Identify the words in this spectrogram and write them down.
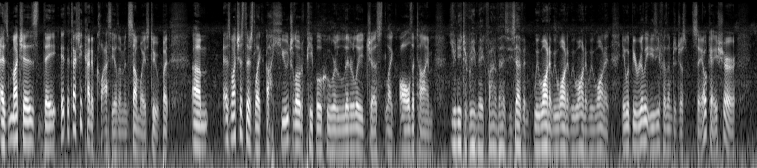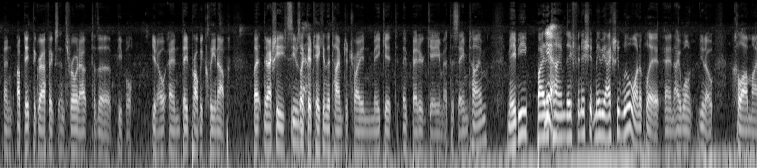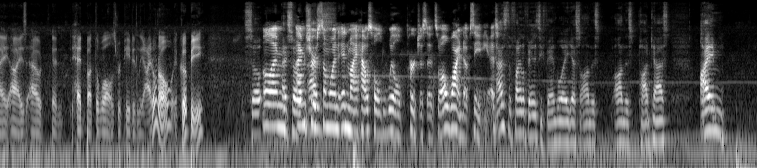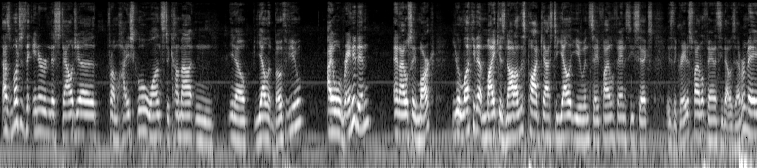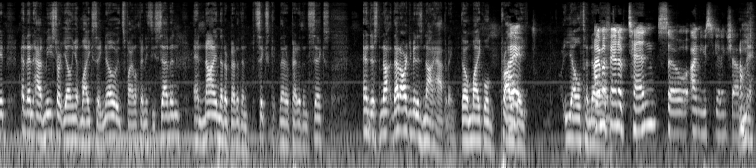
as much as they, it, it's actually kind of classy of them in some ways too. But um, as much as there's like a huge load of people who are literally just like all the time, you need to remake Final Fantasy VII. We want it. We want it. We want it. We want it. It would be really easy for them to just say, okay, sure, and update the graphics and throw it out to the people, you know, and they'd probably clean up. But there actually seems like they're taking the time to try and make it a better game at the same time. Maybe by the Yeah. time they finish it, maybe I actually will want to play it, and I won't, you know, claw my eyes out and headbutt the walls repeatedly. I don't know. It could be. So, Well, I'm uh, so I'm sure as- someone in my household will purchase it, so I'll wind up seeing it. as the Final Fantasy fanboy, I guess on this on this podcast, I'm as much as the inner nostalgia from high school wants to come out and you know yell at both of you. I will rein it in, and I will say, Mark, you're lucky that Mike is not on this podcast to yell at you and say Final Fantasy VI is the greatest Final Fantasy that was ever made, and then have me start yelling at Mike saying no, it's Final Fantasy VII and nine that are better than six that are better than six, and just not that argument is not happening. Though Mike will probably yell to no. I'm a fan of 10, so I'm used to getting shat on. Meh.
